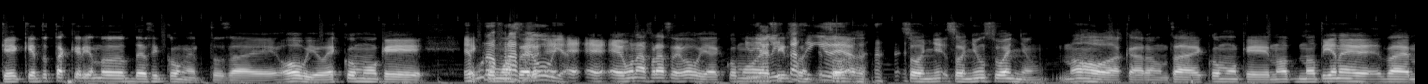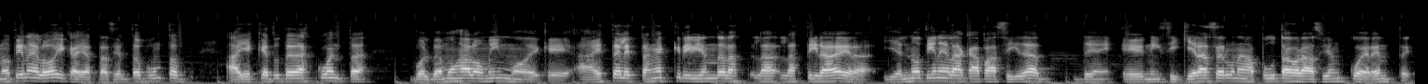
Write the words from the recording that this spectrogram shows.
¿qué, qué tú estás queriendo decir con esto? O sea, es obvio, es como que... Es una frase obvia. Es, es- es una frase obvia, es como Idealista decir, idea. soñé, soñé un sueño, no jodas, cabrón, o sea, es como que no, no tiene, o sea, no tiene lógica y hasta cierto punto ahí es que tú te das cuenta, volvemos a lo mismo, de que a este le están escribiendo las, las, las tiraderas y él no tiene la capacidad de eh, ni siquiera hacer una puta oración coherente.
